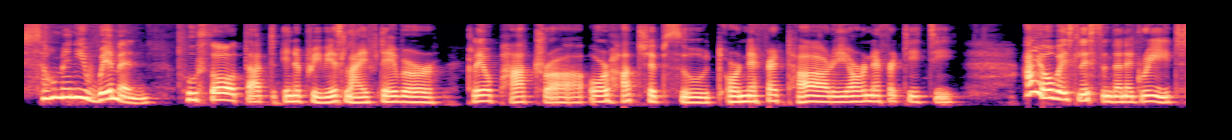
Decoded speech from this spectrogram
So many women who thought that in a previous life they were Cleopatra or Hatshepsut or Nefertari or Nefertiti. I always listened and agreed.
